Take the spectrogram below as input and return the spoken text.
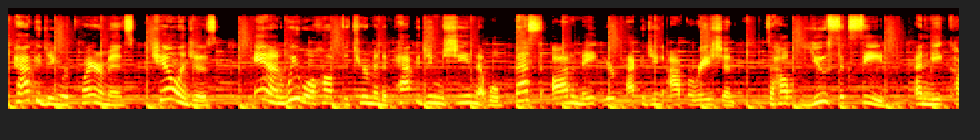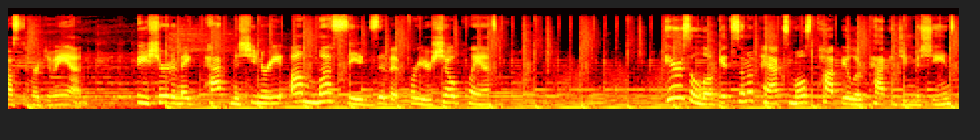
packaging requirements, challenges, and we will help determine the packaging machine that will best automate your packaging operation to help you succeed and meet customer demand. Be sure to make PAC Machinery a must see exhibit for your show plans. Here's a look at some of PAC's most popular packaging machines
